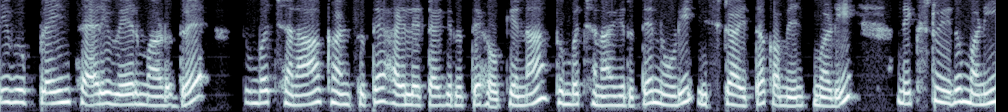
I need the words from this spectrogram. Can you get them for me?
ನೀವು ಪ್ಲೈನ್ ಸ್ಯಾರಿ ವೇರ್ ಮಾಡಿದ್ರೆ ತುಂಬಾ ಚೆನ್ನಾಗಿ ಕಾಣಿಸುತ್ತೆ ಹೈಲೈಟ್ ಆಗಿರುತ್ತೆ ಓಕೆನಾ ತುಂಬಾ ಚೆನ್ನಾಗಿರುತ್ತೆ, ನೋಡಿ, ಇಷ್ಟ ಆಯ್ತಾ ಕಮೆಂಟ್ ಮಾಡಿ. ನೆಕ್ಸ್ಟ್ ಇದು ಮಣಿ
